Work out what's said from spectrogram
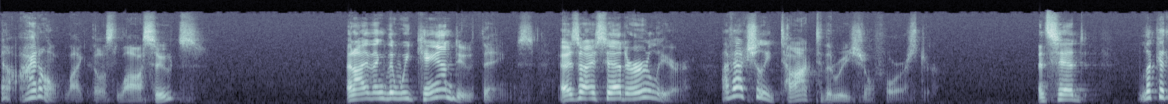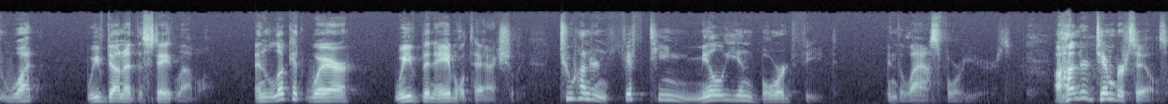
Now, I don't like those lawsuits. And I think that we can do things. As I said earlier, I've actually talked to the regional forester and said, look at what we've done at the state level and look at where we've been able to actually 215 million board feet in the last four years 100 timber sales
